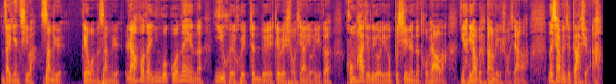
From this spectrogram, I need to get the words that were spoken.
你再延期吧，三个月。给我们三个月，然后在英国国内呢，议会会针对这位首相有一个，恐怕就得有一个不信任的投票了。你还要不要当这个首相啊？那下面就大选啊。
